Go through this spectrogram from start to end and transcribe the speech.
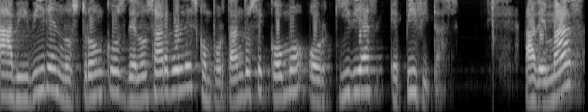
a vivir en los troncos de los árboles comportándose como orquídeas epífitas. Además,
